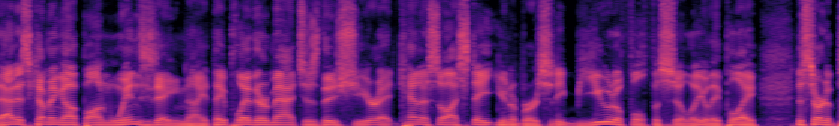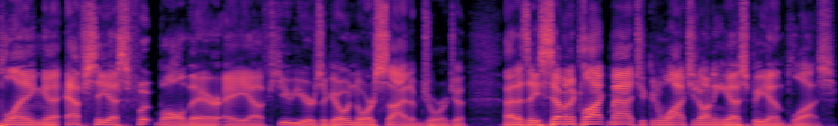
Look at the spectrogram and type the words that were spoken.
That is coming up on Wednesday night. They play their matches this year at Kennesaw State University. Beautiful facility. They play. They started playing uh, FCS football there a, a few years ago, north side of Georgia. That is a seven o'clock match. You can watch it on ESPN Plus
